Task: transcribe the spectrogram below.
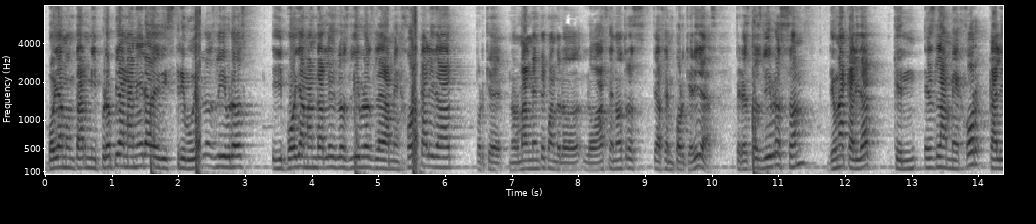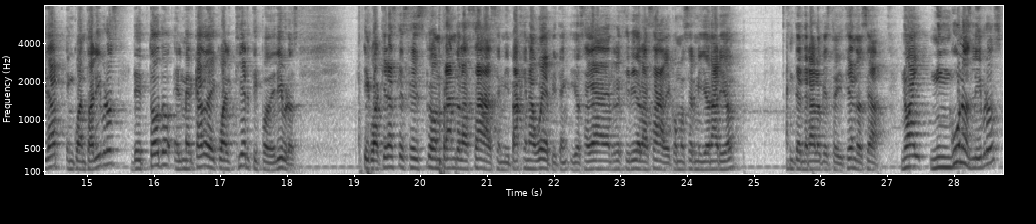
voy a montar mi propia manera de distribuir los libros y voy a mandarles los libros de la mejor calidad, porque normalmente cuando lo, hacen otros te hacen porquerías, pero estos libros son de una calidad que es la mejor calidad en cuanto a libros de todo el mercado de cualquier tipo de libros. Y cualquiera que estéis comprando las sagas en mi página web y, y os haya recibido la saga de cómo ser millonario, entenderá lo que estoy diciendo. O sea, no hay ningunos libros,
